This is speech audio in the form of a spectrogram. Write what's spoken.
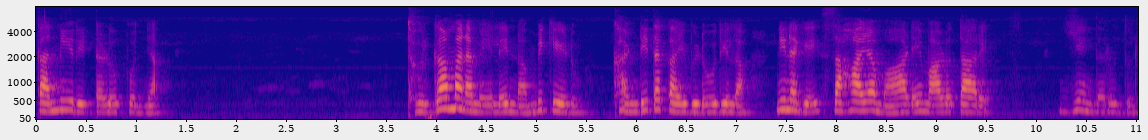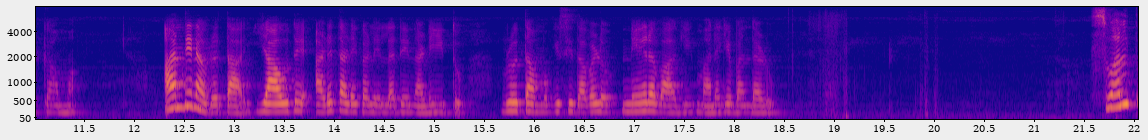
ಕಣ್ಣೀರಿಟ್ಟಳು ಪುಣ್ಯ. ದುರ್ಗಮ್ಮನ ಮೇಲೆ ನಂಬಿಕೆ ಇಡು, ಖಂಡಿತ ಕೈ ಬಿಡುವುದಿಲ್ಲ ನಿನಗೆ ಸಹಾಯ ಮಾಡೇ ಮಾಡುತ್ತಾರೆ, ಎಂದರು ದುರ್ಗಮ್ಮ. ಅಂದಿನ ವ್ರತ ಯಾವುದೇ ಅಡೆತಡೆಗಳಿಲ್ಲದೆ ನಡೆಯಿತು. ವ್ರತ ಮುಗಿಸಿದವಳು ನೇರವಾಗಿ ಮನೆಗೆ ಬಂದಳು. ಸ್ವಲ್ಪ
